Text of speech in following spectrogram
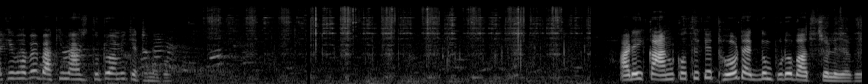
একইভাবে বাকি মাছ দুটো আমি কেটে নেব। আর এই কানকো থেকে ঠোঁট একদম পুরো বাদ চলে যাবে।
